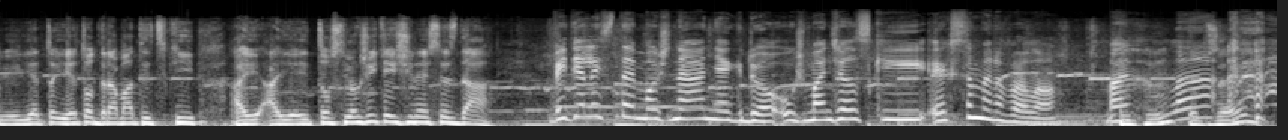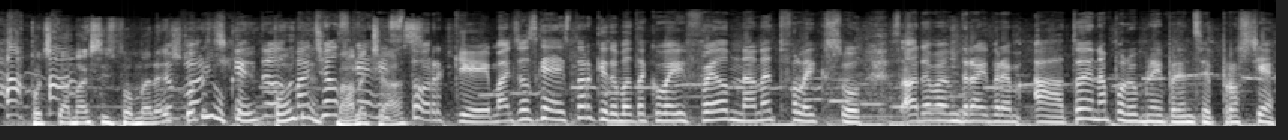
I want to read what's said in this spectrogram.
je, to, je to dramatický a, a je to složitější, než se zdá. Viděli jste možná někdo už manželský, jak se jmenovalo? Man- Hm, la- dobře. Počkám, až si vzpomeneš. No, Dobrý, počkej, okay, no, manželské Máme čas. historky, manželské historky, to byl takový film na Netflixu s Adamem Driverem a to je na podobný princip. Prostě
